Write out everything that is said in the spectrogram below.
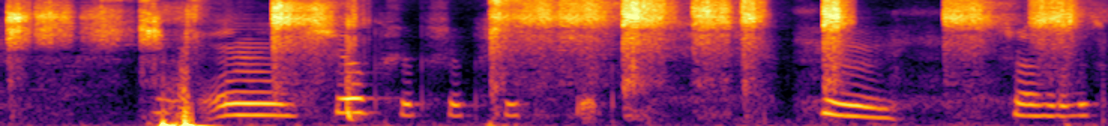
Щоб, щоб, щоб, щоб, щоб. Хм, що зробити?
